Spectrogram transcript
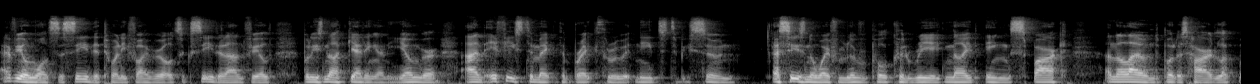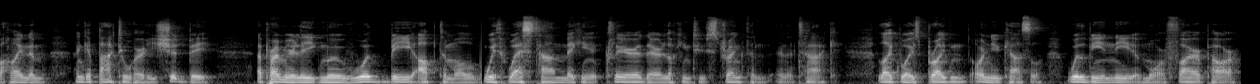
Everyone wants to see the 25 year old succeed at Anfield, but he's not getting any younger, and if he's to make the breakthrough, it needs to be soon. A season away from Liverpool could reignite Ings' spark and allow him to put his hard luck behind him and get back to where he should be. A Premier League move would be optimal, with West Ham making it clear they're looking to strengthen in attack. Likewise, Brighton or Newcastle will be in need of more firepower,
